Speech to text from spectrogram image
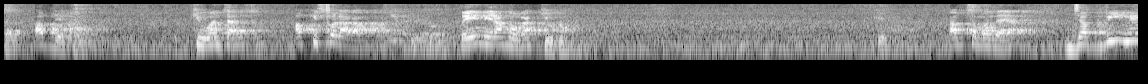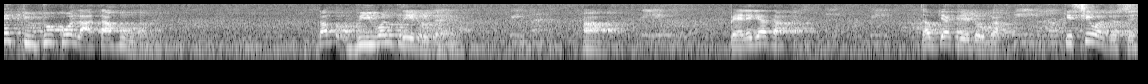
चलो अब देखो। Q1 चार्ज अब किसको ला रहा हूँ? तो ये मेरा होगा Q2 Q अब समझ आया? जब भी मैं Q2 को लाता हूँ तब V1 क्रिएट हो जाएगा। हाँ। पहले क्या था? अब क्या क्रिएट होगा? किसकी वजह से?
